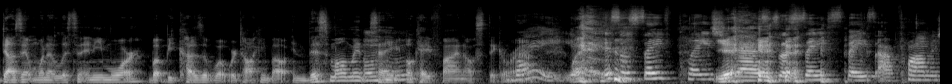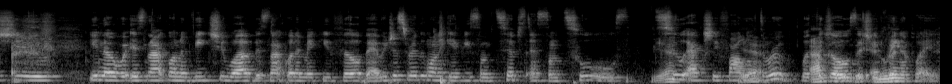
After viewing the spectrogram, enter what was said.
doesn't want to listen anymore, but because of what we're talking about in this moment, mm-hmm. saying, okay, fine, I'll stick around. Right. Yeah. it's a safe place, you yeah. guys. It's a safe space. I promise you. You know, it's not going to beat you up. It's not going to make you feel bad. We just really want to give you some tips and some tools Yeah. to actually follow Yeah. through with the goals that you've And put lean- in place.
